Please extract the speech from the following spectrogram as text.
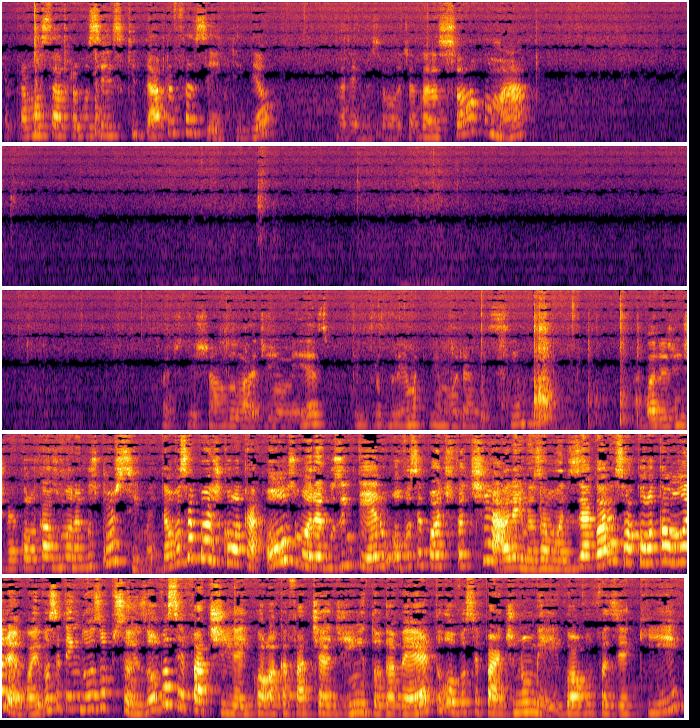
É pra mostrar pra vocês que dá pra fazer, entendeu? Olha aí, meus amores. Agora é só arrumar Pode deixar um do ladinho mesmo, não tem problema, que tem morango em cima. Agora a gente vai colocar os morangos por cima. Então você pode colocar ou os morangos inteiros ou você pode fatiar. Olha aí, meus amores, e agora é só colocar o morango. Aí você tem duas opções, ou você fatia e coloca fatiadinho, todo aberto, ou você parte no meio, igual eu vou fazer aqui.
